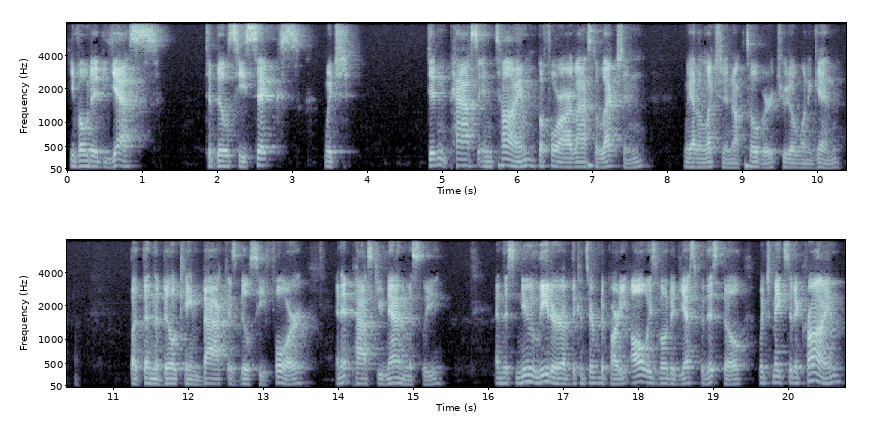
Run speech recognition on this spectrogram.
He voted yes to Bill C 6, which didn't pass in time before our last election. We had an election in October, Trudeau won again. But then the bill came back as Bill C 4, and it passed unanimously. And this new leader of the Conservative Party always voted yes for this bill, which makes it a crime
